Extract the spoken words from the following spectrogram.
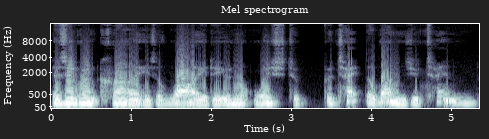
Exuberant cries of why do you not wish to protect the ones you tend?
